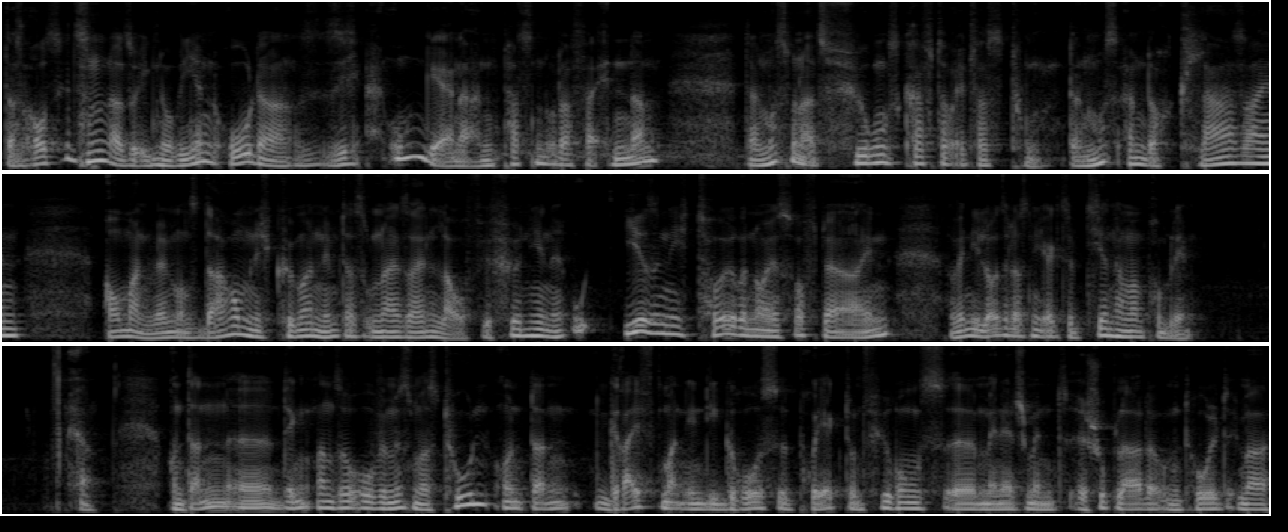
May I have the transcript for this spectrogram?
das aussitzen, also ignorieren, oder sich ungern anpassen oder verändern, dann muss man als Führungskraft auch etwas tun. Dann muss einem doch klar sein, oh Mann, wenn wir uns darum nicht kümmern, nimmt das unheimlich seinen Lauf. Wir führen hier eine irrsinnig teure neue Software ein. Aber wenn die Leute das nicht akzeptieren, haben wir ein Problem. Ja, und dann äh, denkt man so, oh, wir müssen was tun und dann greift man in die große Projekt- und Führungsmanagement-Schublade und holt immer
